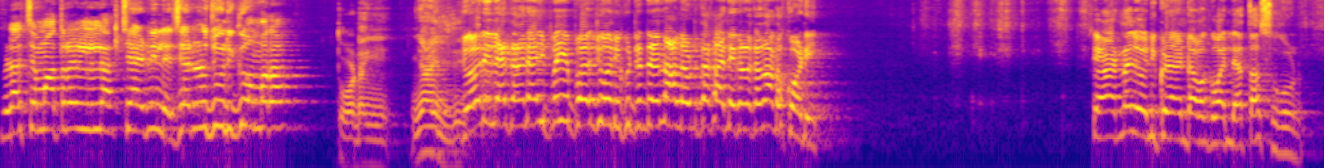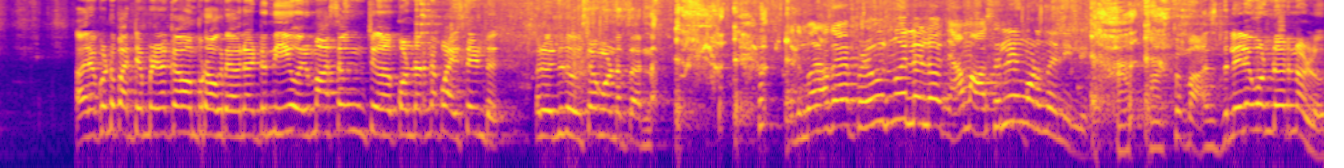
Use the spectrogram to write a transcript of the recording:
ഇവിടെ അച്ഛൻ മാത്രമല്ലല്ലോ. ചേട്ടനില്ലേ? ചേട്ടനോട് ജോലിക്ക് പോകാൻ പറ. തുടങ്ങി. ഞാൻ ഇല്ലേ? ജോലി ഇല്ലാത്തവനാ ഇപ്പൊ ഇപ്പൊ ജോലി കിട്ടിട്ട് നാളെ അവിടുത്തെ കാര്യങ്ങളൊക്കെ നടക്കോടി ചേട്ടനെ ജോലിക്കിടാനായിട്ട് അവൾക്ക് വല്ലാത്ത അസുഖമാണ്. അവനെ കൊണ്ട് പറ്റുമ്പോഴൊക്കെ അവൻ പ്രോഗ്രാമിനായിട്ട് നീ ഒരു മാസം കൊണ്ടുവരുന്ന പൈസ ഉണ്ട്. ഒരു ഒരു ദിവസം കൊണ്ടു തന്നെ അത് എപ്പോഴും ഒന്നുമില്ലല്ലോ ഞാൻ മാസത്തിലേയും കൊണ്ടു തന്നില്ലേ മാസത്തിലേ കൊണ്ടുവരണുള്ളൂ.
